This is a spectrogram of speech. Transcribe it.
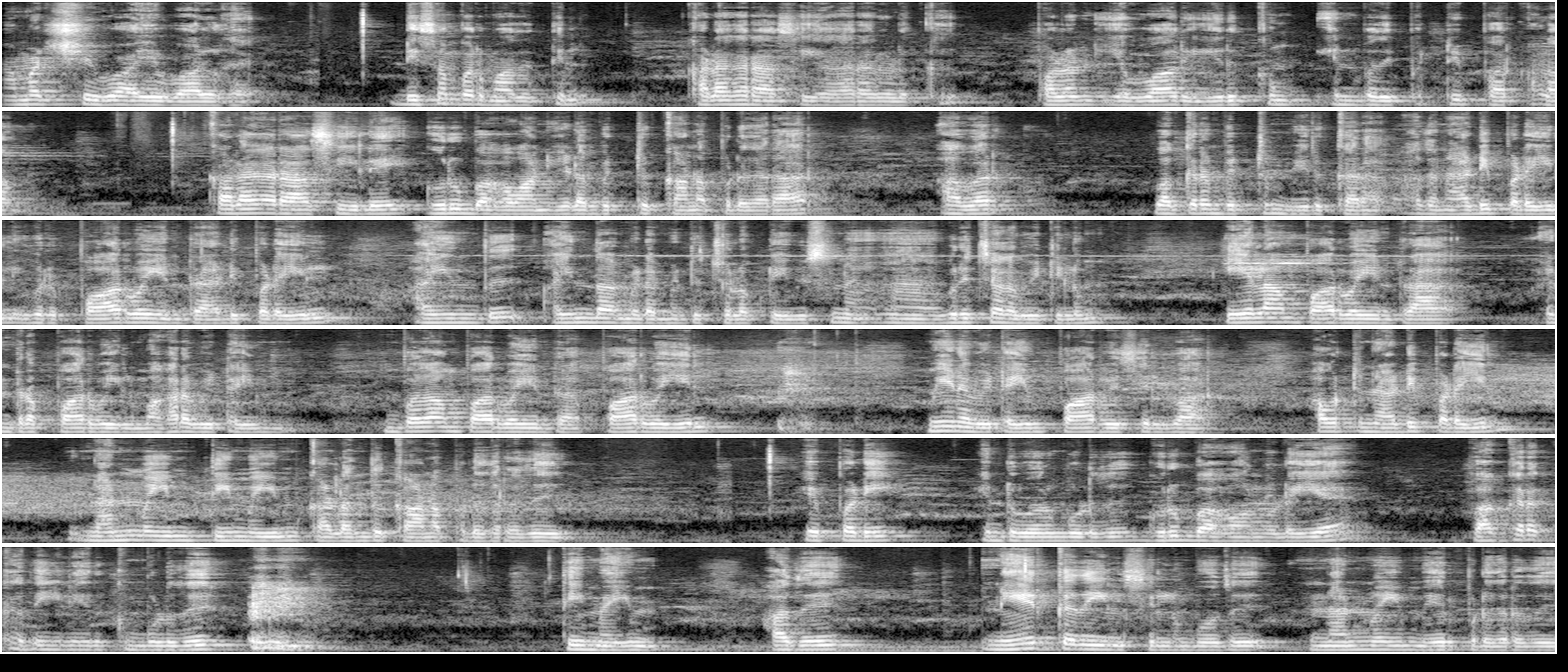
நமச்சிவாய வாழ்க. டிசம்பர் மாதத்தில் கடகராசிக்காரர்களுக்கு பலன் எவ்வாறு இருக்கும் என்பதை பற்றி பார்க்கலாம். கடகராசியிலே குரு பகவான் இடம்பெற்று காணப்படுகிறார். அவர் வக்ரம் பெற்றும் இருக்கிறார். அதன் அடிப்படையில் இவர் பார்வை என்ற அடிப்படையில் ஐந்து ஐந்தாம் இடம் என்று சொல்லக்கூடிய விஷ்ணு விருச்சக வீட்டிலும் ஏழாம் பார்வை என்ற என்ற பார்வையில் மகர வீட்டையும் ஒன்பதாம் பார்வை என்ற பார்வையில் மீன வீட்டையும் பார்வை செல்வார் அவற்றின் அடிப்படையில் நன்மையும் தீமையும் கலந்து காணப்படுகிறது. எப்படி? என்று வரும்பொழுது குரு பகவானுடைய வக்ரகதியில் இருக்கும் பொழுது தீமையும் அது நேர்கதியில் செல்லும்போது நன்மையும் ஏற்படுகிறது.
